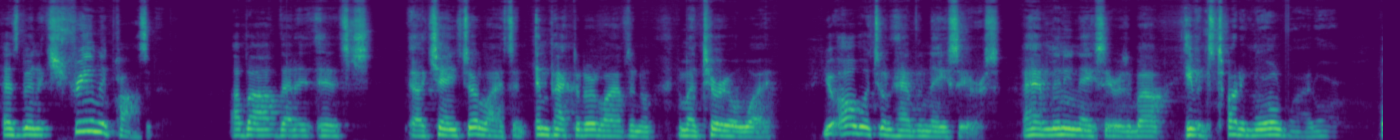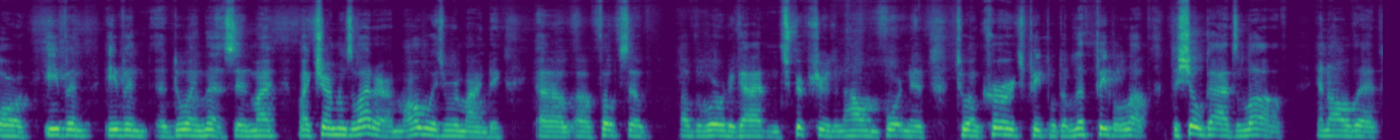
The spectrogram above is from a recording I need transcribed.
has been extremely positive about that it, it's uh, changed their lives and impacted their lives in a, a material way. You're always going to have the naysayers. I have many naysayers about even starting worldwide or or even even uh, doing this. In my my chairman's letter, I'm always reminding uh, uh, folks of of the Word of God and Scriptures and how important it is to encourage people, to lift people up, to show God's love and all that,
